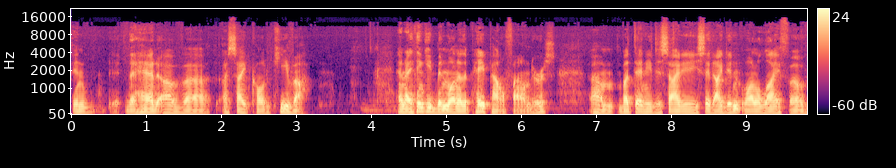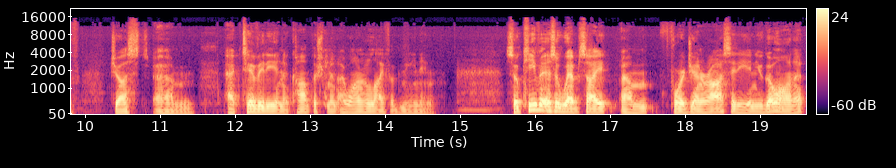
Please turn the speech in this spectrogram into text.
in the head of uh, a site called Kiva. And I think he'd been one of the PayPal founders, um, but then he decided, he said, I didn't want a life of just um, activity and accomplishment, I wanted a life of meaning. So Kiva is a website um, for generosity, and you go on it,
